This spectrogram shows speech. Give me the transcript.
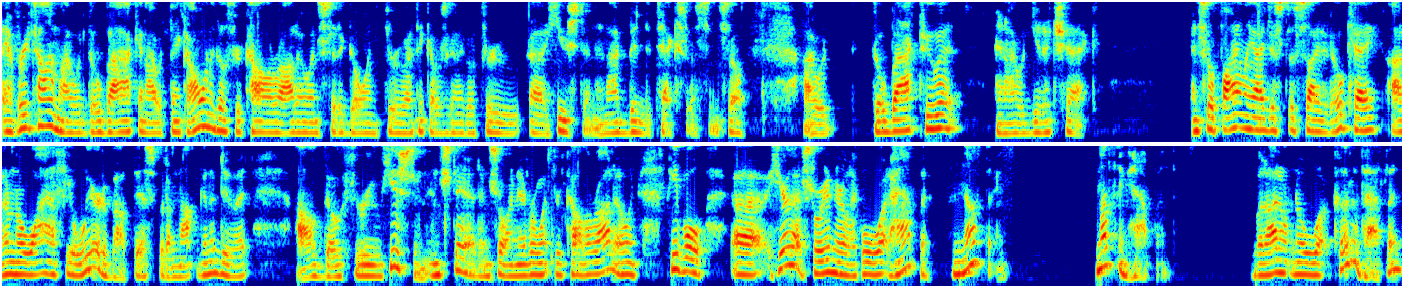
Every time I would go back and I would think, I want to go through Colorado instead of going through, I think I was going to go through uh, Houston and I'd been to Texas. And so I would go back to it and I would get a check. And so finally, I just decided, okay, I don't know why I feel weird about this, but I'm not going to do it. I'll go through Houston instead. And so I never went through Colorado. And people uh, hear that story and they're like, well, what happened? Nothing. Nothing happened. But I don't know what could have happened.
